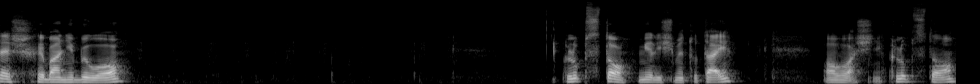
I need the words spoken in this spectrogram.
też chyba nie było. Klub 100 mieliśmy tutaj. O właśnie, klub 100.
